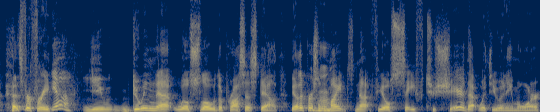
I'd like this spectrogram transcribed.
That's for free. Yeah. You doing that will slow the process down. The other person Mm-hmm. might not feel safe to share that with you anymore,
